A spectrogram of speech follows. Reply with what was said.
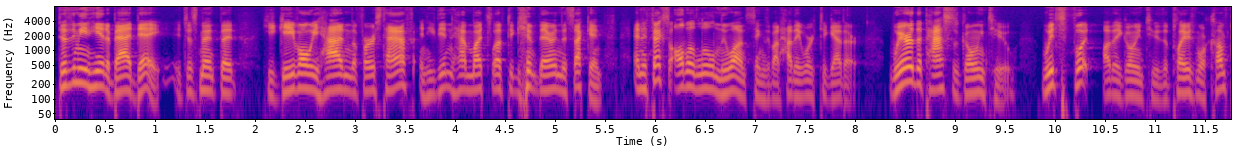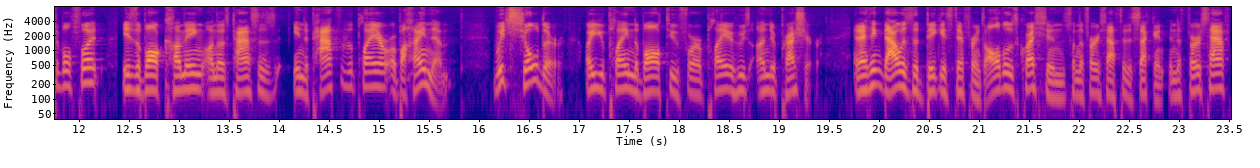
Doesn't mean he had a bad day. It just meant that he gave all he had in the first half and he didn't have much left to give there in the second. And it affects all the little nuance things about how they work together. Where are the passes going to? Which foot are they going to? The player's more comfortable foot? Is the ball coming on those passes in the path of the player or behind them? Which shoulder are you playing the ball to for a player who's under pressure? And I think that was the biggest difference. All those questions from the first half to the second. In the first half,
